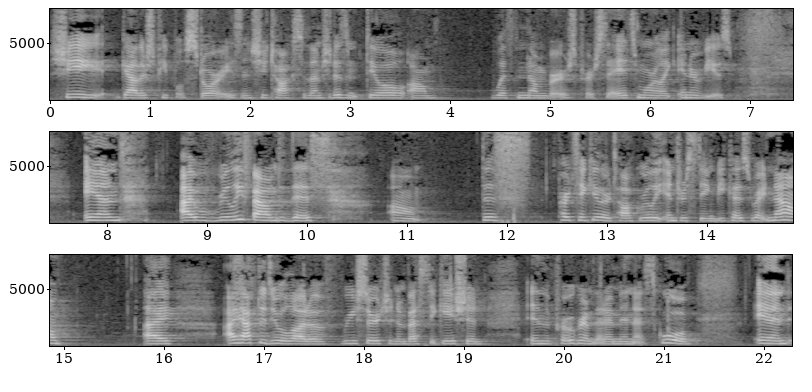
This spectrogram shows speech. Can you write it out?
she gathers people's stories and she talks to them. She doesn't deal um, with numbers per se, it's more like interviews. And I really found this, um, this particular talk really interesting because right now I, I have to do a lot of research and investigation in the program that I'm in at school. And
